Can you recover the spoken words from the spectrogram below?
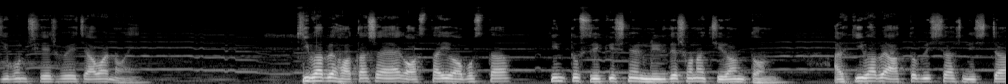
জীবন শেষ হয়ে যাওয়া নয়। কীভাবে হতাশা এক অস্থায়ী অবস্থা, কিন্তু শ্রীকৃষ্ণের নির্দেশনা চিরন্তন। আর কীভাবে আত্মবিশ্বাস, নিষ্ঠা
